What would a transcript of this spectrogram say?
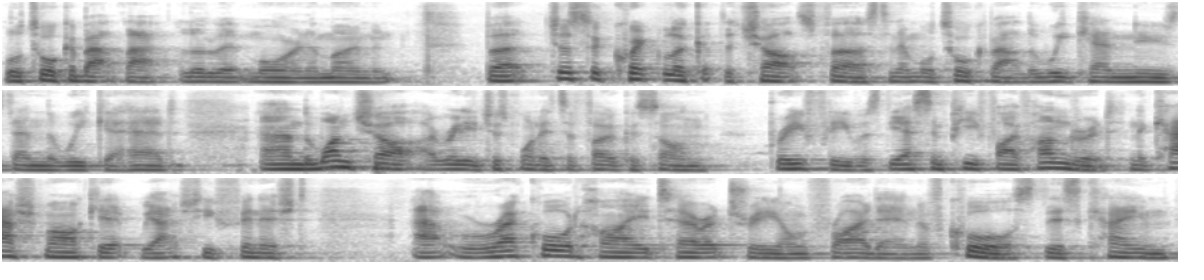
We'll talk about that a little bit more in a moment. But just a quick look at the charts first, and then we'll talk about the weekend news, then the week ahead. And the one chart I really just wanted to focus on briefly was the S&P 500. In the cash market, we actually finished at record high territory on Friday. And of course, this came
